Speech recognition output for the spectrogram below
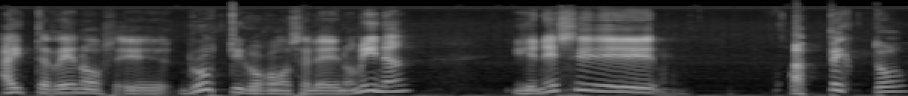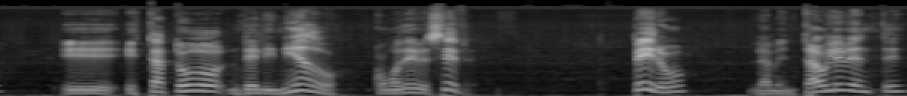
hay terrenos eh, rústicos como se le denomina, y en ese aspecto eh, está todo delineado como debe ser. Pero, lamentablemente,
